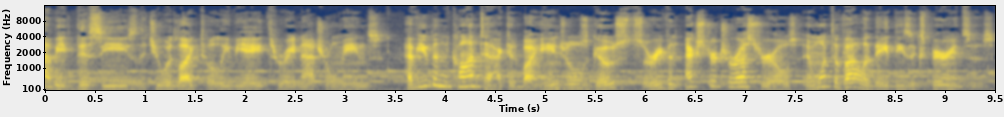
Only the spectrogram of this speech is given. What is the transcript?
have a disease that you would like to alleviate through a natural means? Have you been contacted by angels, ghosts, or even extraterrestrials and want to validate these experiences?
